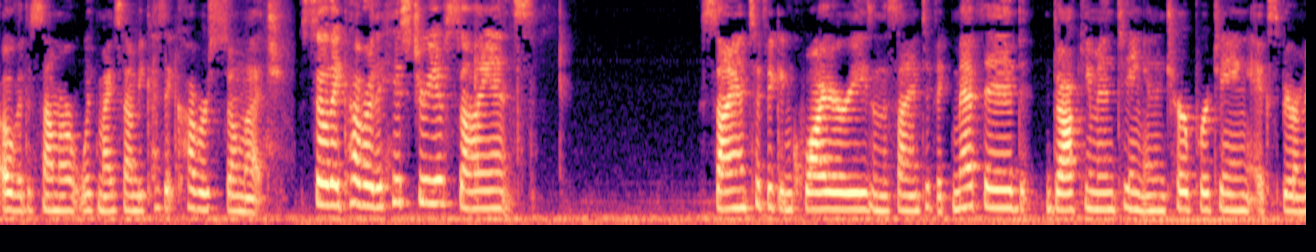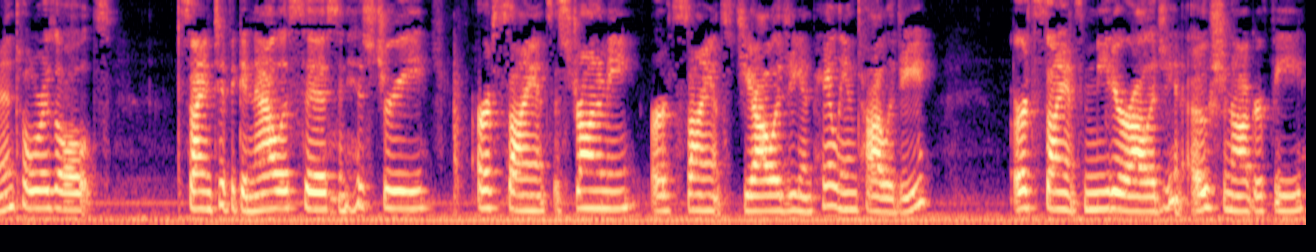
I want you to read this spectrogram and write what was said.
over the summer with my son because it covers so much. So they cover the history of science, scientific inquiries and the scientific method, documenting and interpreting experimental results, scientific analysis and history, earth science, astronomy, earth science, geology and paleontology, earth science, meteorology and oceanography,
